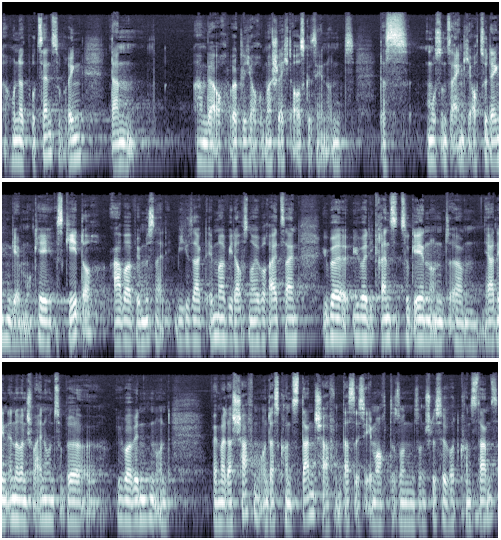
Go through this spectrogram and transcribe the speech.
100 Prozent zu bringen, dann haben wir auch wirklich auch immer schlecht ausgesehen. Und das muss uns eigentlich auch zu denken geben, okay, es geht doch, aber wir müssen halt, wie gesagt, immer wieder aufs Neue bereit sein, über, über die Grenze zu gehen und ähm, ja, den inneren Schweinehund zu be, überwinden. Und wenn wir das schaffen und das konstant schaffen, das ist eben auch so ein, so ein Schlüsselwort Konstanz,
